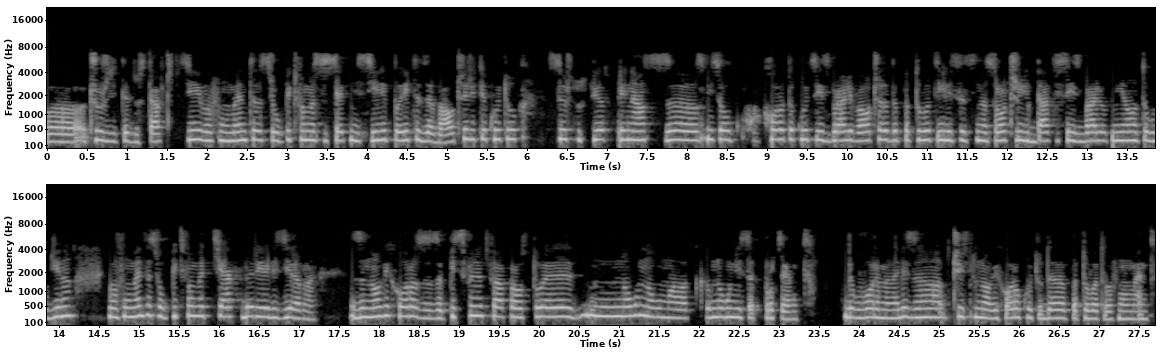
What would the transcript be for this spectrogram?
а, чуждите доставчици. В момента се опитваме със сетни сили парите за ваучерите, които също стоят при нас. В смисъл хората, които са избрали ваучера да пътуват или са си насрочили дати, са избрали от миналата година. В момента се опитваме тях да реализираме. За нови хора, за записване, това просто е много, много малък, много нисък процент. Да говорим нали, за чисто нови хора, които да пътуват в момента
